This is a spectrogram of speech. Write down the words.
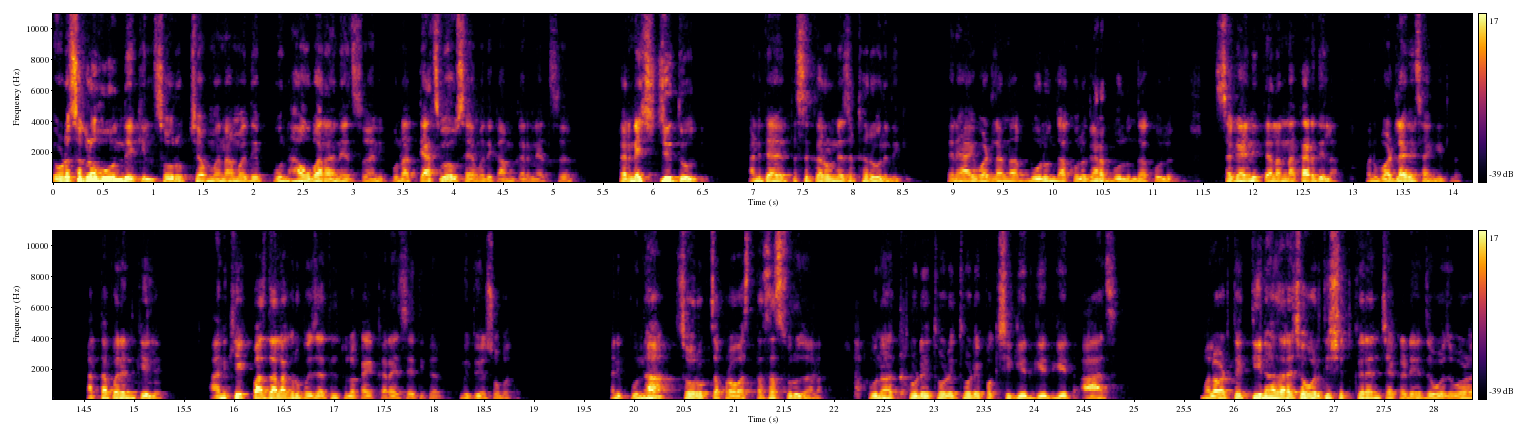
एवढं सगळं होऊन देखील सौरभच्या मनामध्ये पुन्हा उभा राहण्याचं आणि पुन्हा त्याच व्यवसायामध्ये काम करण्याचं करण्याची जिद्द होती. आणि त्याने तसं करवण्याचं ठरवलं देखील. त्याने आई वडिलांना बोलून दाखवलं घरात बोलून दाखवलं. सगळ्यांनी त्याला नकार दिला. पण वडिलांनी सांगितलं आतापर्यंत केले. आणखी एक पाच दहा लाख रुपये जातील. तुला काय करायचं आहे ते कर. मी तुझ्यासोबत आहे. आणि पुन्हा सौरभचा प्रवास तसाच सुरू झाला. पुन्हा थोडे थोडे थोडे पक्षी घेत घेत घेत आज मला वाटते तीन हजाराच्या वरती शेतकऱ्यांच्याकडे जवळजवळ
